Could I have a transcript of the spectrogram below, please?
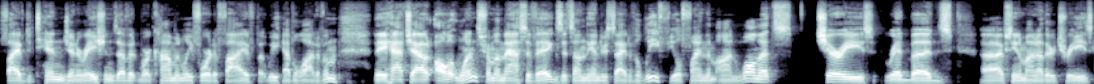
five to ten generations of it. More commonly, four to five, but we have a lot of them. They hatch out all at once from a mass of eggs that's on the underside of a leaf. You'll find them on walnuts, cherries, red buds. Uh, I've seen them on other trees,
